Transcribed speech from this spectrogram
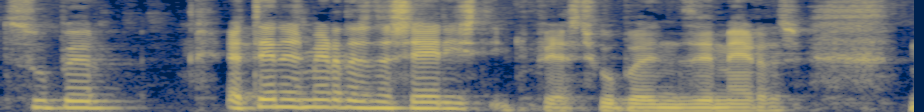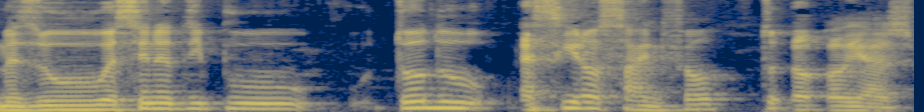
super. Até nas merdas das séries, tipo, peço desculpa em dizer merdas, mas o, a cena tipo. Todo a seguir ao Seinfeld, to- aliás,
